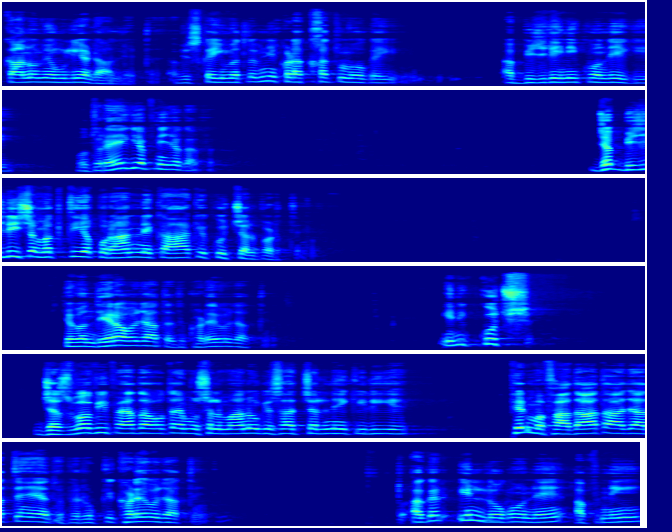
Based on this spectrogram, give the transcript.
کانوں میں انگلیاں ڈال دیتا ہے۔ اب اس کا یہ مطلب نہیں کڑک ختم ہو گئی، اب بجلی نہیں کوندے گی، وہ تو رہے گی اپنی جگہ پر۔ جب بجلی چمکتی ہے، قرآن نے کہا کہ کچھ چل پڑتے ہیں۔ جب اندھیرا ہو جاتا ہے تو کھڑے ہو جاتے ہیں۔ یعنی کچھ جذبہ بھی پیدا ہوتا ہے مسلمانوں کے ساتھ چلنے کے لیے۔ پھر مفادات آ جاتے ہیں تو پھر رک کے کھڑے ہو جاتے ہیں۔ تو اگر ان لوگوں نے اپنی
